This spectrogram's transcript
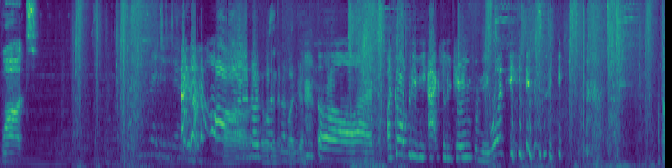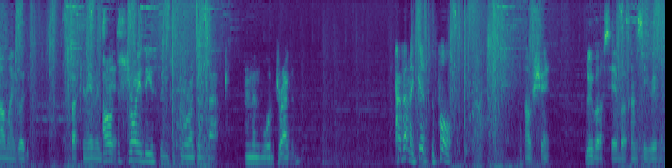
What? Legendary. oh, no that wasn't a contract. quadra. Oh man, I can't believe he actually came for me. What is he? Oh my god. Fucking Raven's I'll this. destroy these things before I go back. And then ward Dragon. Cause I'm a good support. Oh shit. Blue buff's here, but I can't see Riven.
